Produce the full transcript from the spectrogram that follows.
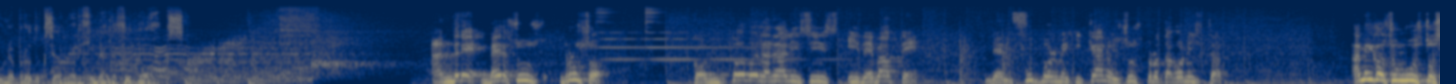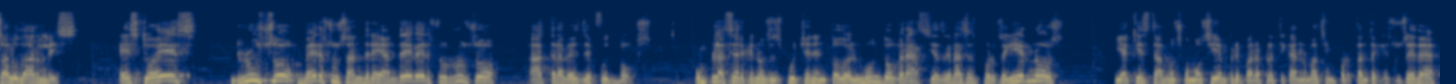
una producción original de Footbox. André versus Russo, con todo el análisis y debate del fútbol mexicano y sus protagonistas. Amigos, un gusto saludarles. Esto es Russo versus André, André versus Russo a través de Footbox. Un placer que nos escuchen en todo el mundo. Gracias, gracias por seguirnos. Y aquí estamos, como siempre, para platicar lo más importante que suceda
